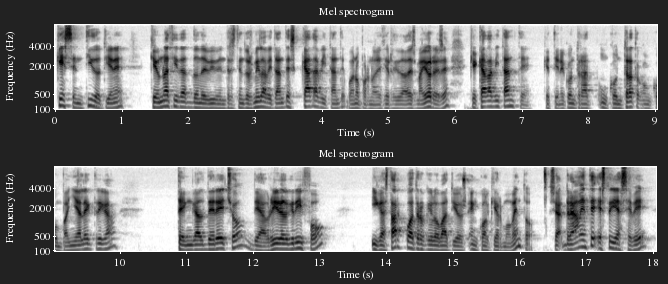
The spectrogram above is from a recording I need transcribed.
¿qué sentido tiene que en una ciudad donde viven 300.000 habitantes, cada habitante, bueno, por no decir ciudades mayores, ¿eh? que cada habitante que tiene un contrato con compañía eléctrica tenga el derecho de abrir el grifo y gastar 4 kilovatios en cualquier momento. O sea, realmente esto ya se ve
